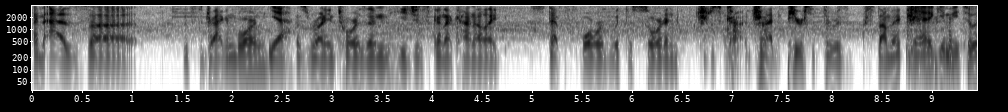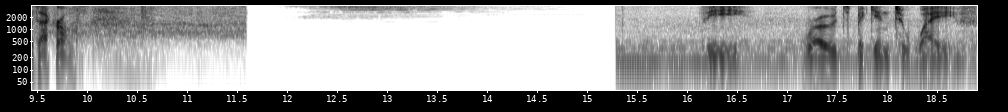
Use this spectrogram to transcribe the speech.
And as uh, it's the Dragonborn, Yeah. is running towards him, he's just gonna kind of like step forward with the sword and just kind of try and pierce it through his stomach. Yeah, give me two attack rolls. Roads begin to wave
